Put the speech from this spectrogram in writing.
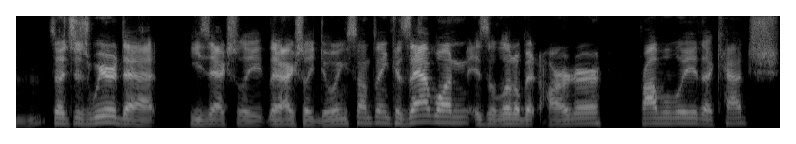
Mhm. So it's just weird that he's actually they're actually doing something because that one is a little bit harder probably the catch.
